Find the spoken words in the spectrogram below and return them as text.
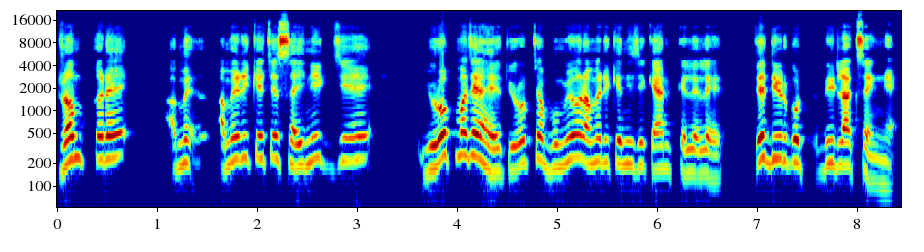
ट्रम्पकडे अमे अमेरिकेचे सैनिक जे युरोपमध्ये आहेत युरोपच्या भूमीवर अमेरिकेने जे कॅम्प केलेले आहेत ते दीड गो दीड लाख सैन्य आहे.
